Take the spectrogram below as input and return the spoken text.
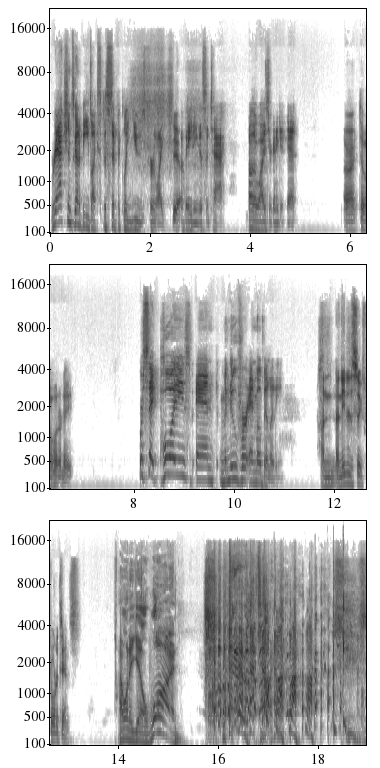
reaction's gonna be like specifically used for like Yeah. evading this attack. Otherwise, you're gonna get hit. All right, tell me what I need. Or say poise and maneuver and mobility. I, I needed a six, four to ten. I want to yell one.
